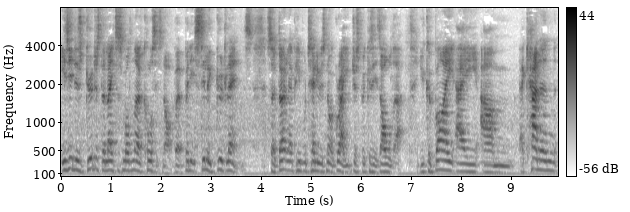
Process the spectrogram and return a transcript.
Is it as good as the latest model? No of course it's not but but it's still a good lens so don't let people tell you it's not great just because it's older. You could buy a, um, a Canon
